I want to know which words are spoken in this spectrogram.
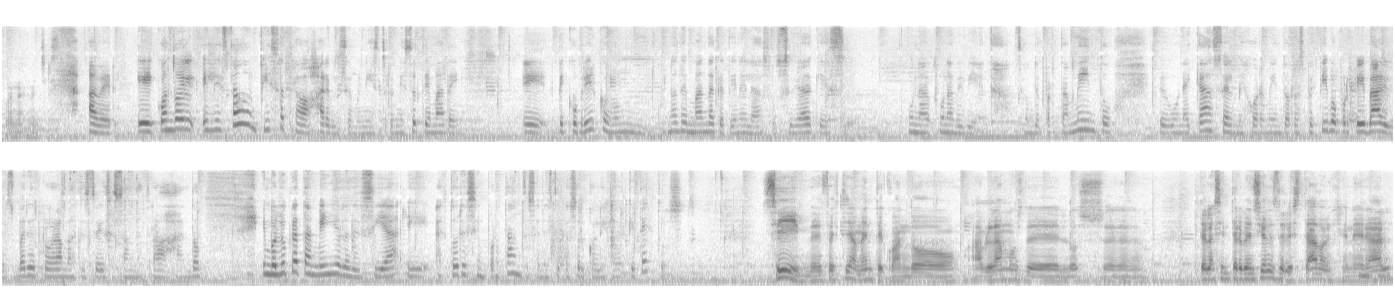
Buenas noches. A ver, eh, cuando el, el Estado empieza a trabajar, viceministro, en este tema de eh, de cubrir con una demanda que tiene la sociedad que es una, una vivienda, un departamento, eh, una casa, el mejoramiento respectivo, porque hay varios, varios programas que ustedes están trabajando. Involucra también, yo les decía, eh, actores importantes, en este caso el Colegio de Arquitectos. Sí, efectivamente, cuando hablamos de, los, de las intervenciones del Estado en general,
